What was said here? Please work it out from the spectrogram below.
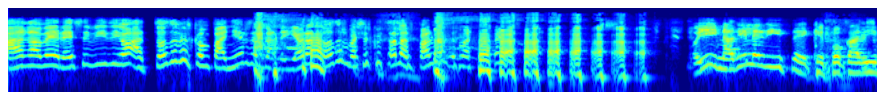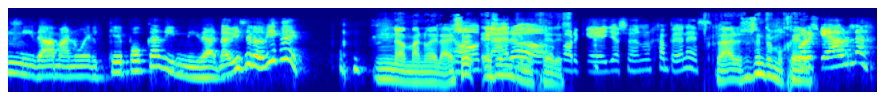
haga ver ese vídeo a todos los compañeros y ahora todos vais a escuchar las palmas de Manuel. Oye, y nadie le dice, qué poca dignidad, Manuel, qué poca dignidad. ¿Nadie se lo dice? No, Manuela, eso, es entre mujeres. porque ellos son los campeones. Claro, eso es entre mujeres. Porque habla,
